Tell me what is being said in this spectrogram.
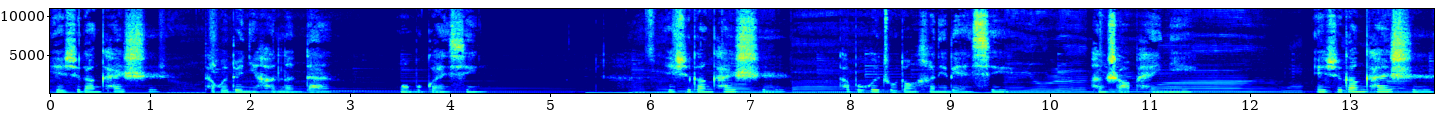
也许刚开始他会对你很冷淡，漠不关心，也许刚开始他不会主动和你联系，很少陪你，也许刚开始，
